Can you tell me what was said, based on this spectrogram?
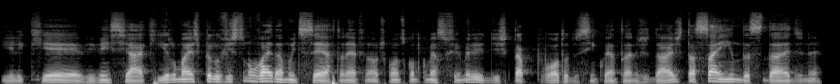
e ele quer vivenciar aquilo, mas pelo visto não vai dar muito certo, né? Afinal de contas, quando começa o filme, ele diz que está por volta dos 50 anos de idade, está saindo da cidade, né?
